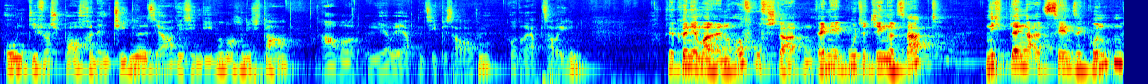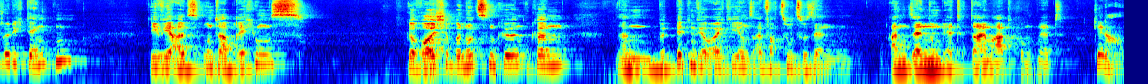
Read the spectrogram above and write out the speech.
Und die versprochenen Jingles, ja, die sind immer noch nicht da, aber wir werden sie besorgen oder erzeugen. Wir können ja mal einen Aufruf starten. Wenn ihr gute Jingles habt, nicht länger als 10 Sekunden, würde ich denken, die wir als Unterbrechungsgeräusche benutzen können, dann bitten wir euch, die uns einfach zuzusenden an sendung.daimhard.net. Genau,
